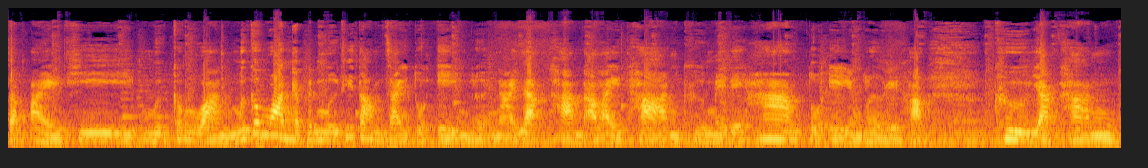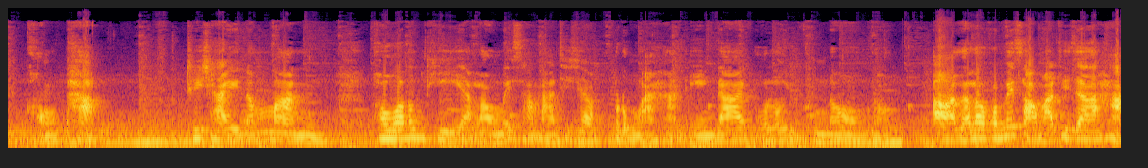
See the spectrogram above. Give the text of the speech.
จะไปที่มื้อกลางวัน มื้อกลางวันเนี่ยเป็นมื้อที่ตามใจตัวเองเลยนะ อยากทานอะไรทานคือไม่ได้ห้ามตัวเองเลยค่ะ คืออยากทานของผัก ที่ใช้น้ำมัน เพราะว่าบางทีอะเราไม่สามารถที่จะปรุงอาหารเองได้ เพราะเราอยู่ข้างนอกเนาะอ่าแล้วเราก็ไม่สามารถที่จะหา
